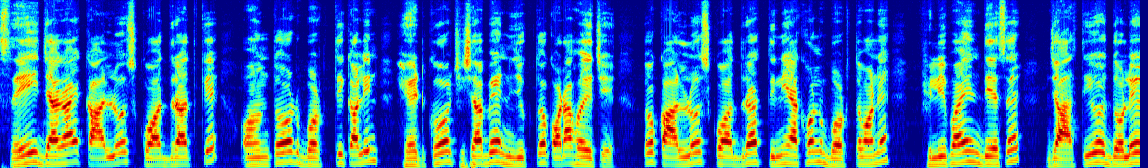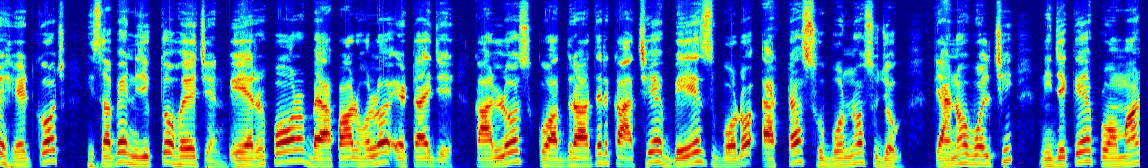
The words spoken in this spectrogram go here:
সেই জায়গায় কার্লোস কোয়াদ্রাতকে অন্তর্বর্তীকালীন হেড কোচ হিসাবে নিযুক্ত করা হয়েছে। তো কার্লোস কোয়াদ্রাত তিনি এখন বর্তমানে ফিলিপাইন দেশের জাতীয় দলের হেড কোচ হিসাবে নিযুক্ত হয়েছেন। এরপর ব্যাপার হলো এটাই যে, কার্লোস কোয়াদ্রাতের কাছে বেশ বড় একটা সুবর্ণ সুযোগ। কেন বলছি? নিজেকে প্রমাণ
